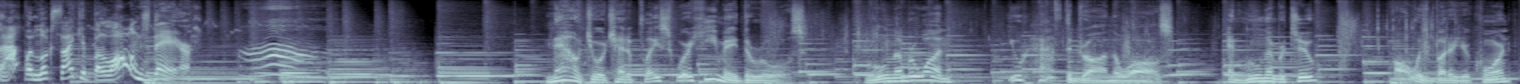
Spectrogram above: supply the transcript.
That one looks like it belongs there. Now George had a place where he made the rules. Rule number one, you have to draw on the walls. And rule number two, always butter your corn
